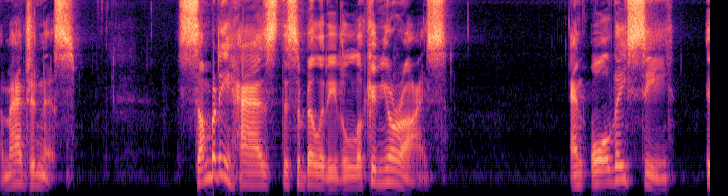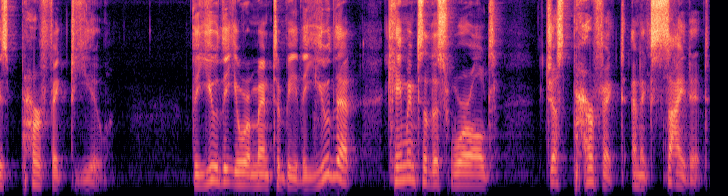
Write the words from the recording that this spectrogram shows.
Imagine this somebody has this ability to look in your eyes, and all they see is perfect you. The you that you were meant to be, the you that came into this world just perfect and excited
